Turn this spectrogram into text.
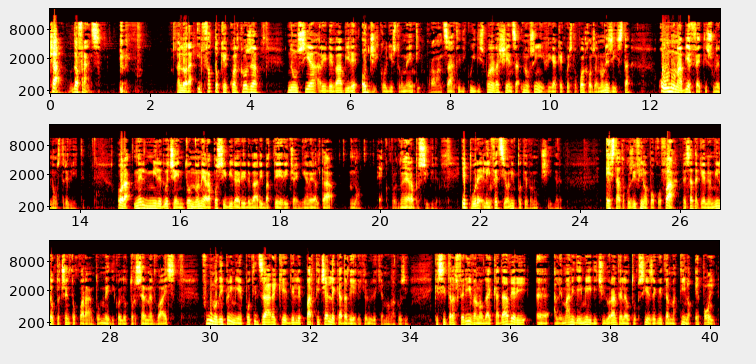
Ciao, da Franz. Allora, il fatto che qualcosa non sia rilevabile oggi con gli strumenti più avanzati di cui dispone la scienza non significa che questo qualcosa non esista o non abbia effetti sulle nostre vite. Ora, nel 1200 non era possibile rilevare i batteri, cioè in realtà no, ecco, non era possibile. Eppure le infezioni potevano uccidere. È stato così fino a poco fa. Pensate che nel 1840 un medico, il dottor Semmelweis, fu uno dei primi a ipotizzare che delle particelle cadaveriche, lui le chiamava così, che si trasferivano dai cadaveri eh, alle mani dei medici durante le autopsie eseguite al mattino e poi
